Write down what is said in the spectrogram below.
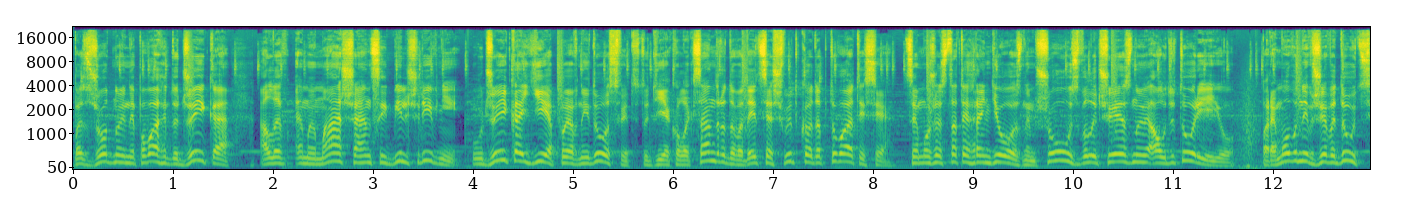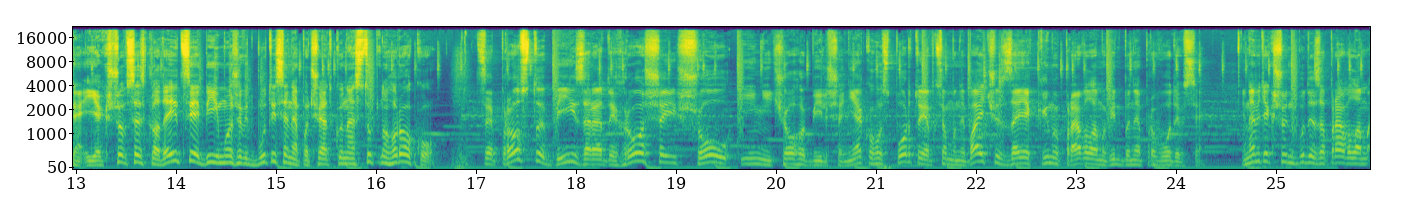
без жодної неповаги до Джейка, але в ММА шанси більш рівні. У Джейка є певний досвід, тоді як Олександру доведеться швидко адаптуватися. Це може стати грандіозним шоу з величезною аудиторією. Перемовини вже ведуться, і якщо все складеться, бій може відбутися на початку наступного року. Це просто бій заради грошей, шоу і нічого більше. Ніякого спорту я в цьому не бачу, за якими правилами він би не проводився. І навіть якщо він буде за правилам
